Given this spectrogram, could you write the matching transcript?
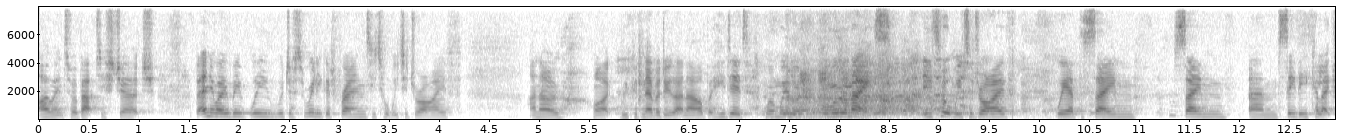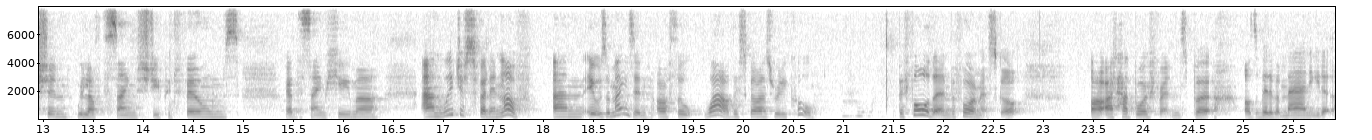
I went to a Baptist church. But anyway, we, we were just really good friends. He taught me to drive. I know, like we could never do that now, but he did when we were when we were mates. He taught me to drive. We had the same same um, CD collection. We loved the same stupid films. We had the same humour, and we just fell in love. And it was amazing. I thought, wow, this guy's really cool. Before then, before I met Scott, I'd had boyfriends, but I was a bit of a man eater.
